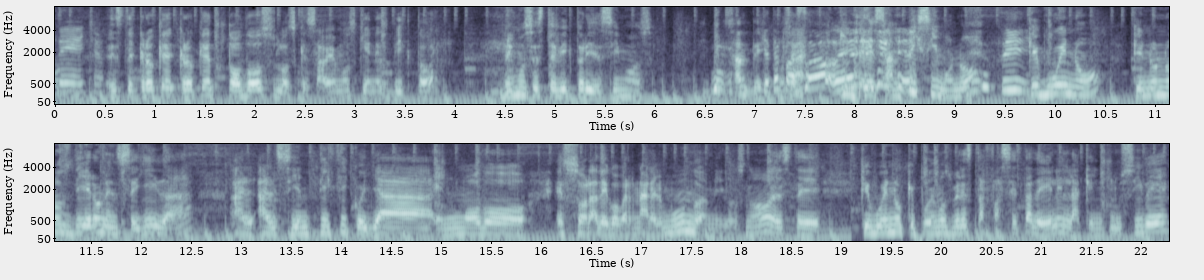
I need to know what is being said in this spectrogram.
De hecho. Este, creo que creo que todos los que sabemos quién es Víctor, vemos este Víctor y decimos interesante. ¿Qué te O sea, pasó? interesantísimo, ¿no? Sí. Qué bueno que no nos dieron enseguida al, al científico ya en modo es hora de gobernar el mundo, amigos, ¿no? Este, qué bueno que podemos ver esta faceta de él en la que inclusive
